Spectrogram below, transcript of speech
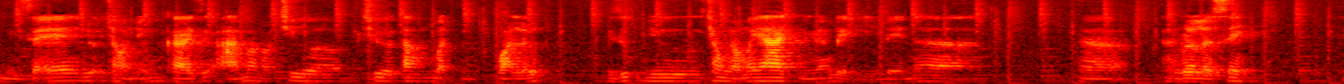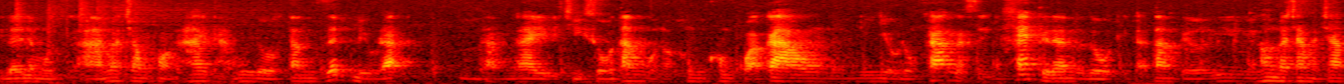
Mình sẽ lựa chọn những cái dự án mà nó chưa chưa tăng bật quá lớn. Ví dụ như trong nhóm AI thì mình đang để ý đến uh, uh, RLC. Thì đây là một dự án mà trong khoảng 2 tháng vừa rồi tăng rất đều đặn hàng ngày thì chỉ số tăng của nó không không quá cao như nhiều đồng khác. Là sử như Fed thời gian vừa rồi thì đã tăng tới hơn 300 phần trăm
